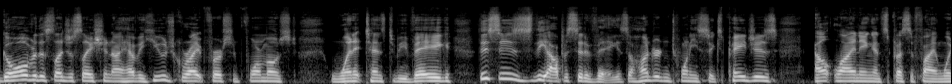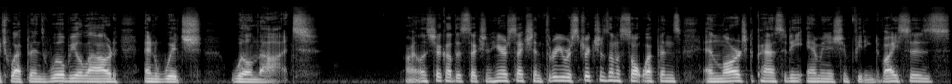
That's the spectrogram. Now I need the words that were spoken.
go over this legislation, I have a huge gripe first and foremost when it tends to be vague. This is the opposite of vague. It's 126 pages outlining and specifying which weapons will be allowed and which will not. All right, let's check out this section here. Section 3 Restrictions on Assault Weapons and Large Capacity Ammunition Feeding Devices.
